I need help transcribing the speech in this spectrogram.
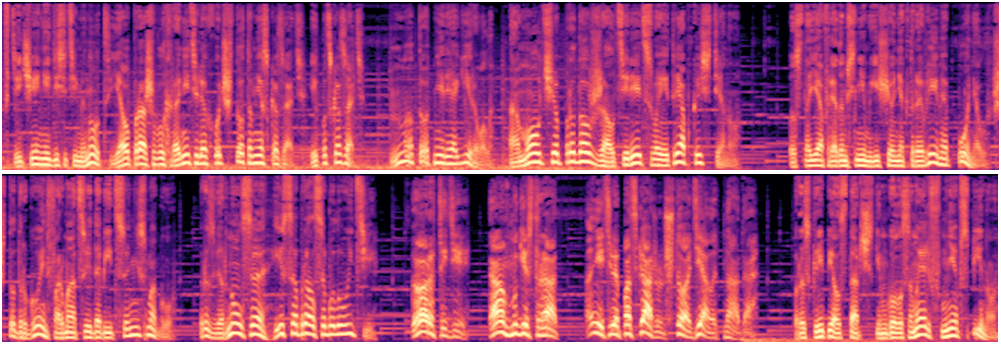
В течение десяти минут я упрашивал хранителя хоть что-то мне сказать и подсказать. Но тот не реагировал, а молча продолжал тереть своей тряпкой стену. Постояв рядом с ним еще некоторое время, понял, что другой информации добиться не смогу. Развернулся и собрался было уйти. «Город иди, там в магистрат. Они тебе подскажут, что делать надо». Проскрипел старческим голосом эльф мне в спину,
